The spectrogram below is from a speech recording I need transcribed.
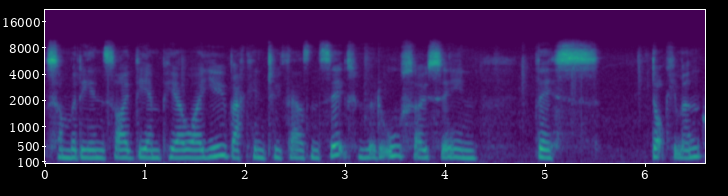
somebody inside the MPOIU back in 2006 who had also seen this document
